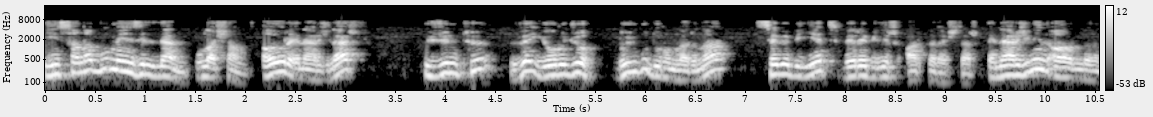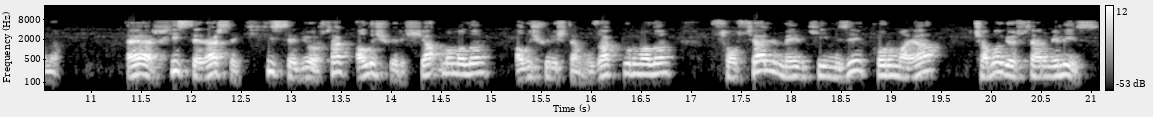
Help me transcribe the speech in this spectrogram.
insana bu menzilden ulaşan ağır enerjiler üzüntü ve yorucu duygu durumlarına sebebiyet verebilir arkadaşlar. Enerjinin ağırlığını eğer hissedersek, hissediyorsak alışveriş yapmamalı, alışverişten uzak durmalı, sosyal mevkimizi korumaya çaba göstermeliyiz.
